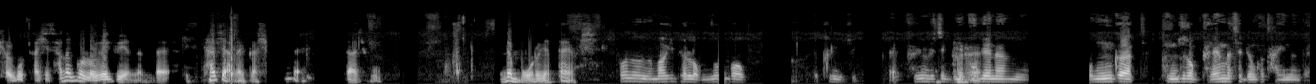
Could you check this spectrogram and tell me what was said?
결국 다시 사는 걸로 회귀했는데 비슷하지 않을까 싶은데 따지고. 근데 모르겠다 역시 저는 음악이 별로 없는 거 애플 뮤직 애플 뮤직 그래. 미국에는 온갖 분주로 블랙메탈 이런 거 다 있는데.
